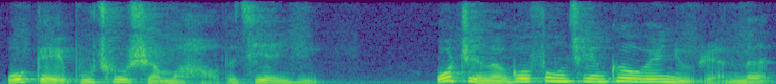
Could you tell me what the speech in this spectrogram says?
我给不出什么好的建议，我只能够奉劝各位女人们：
